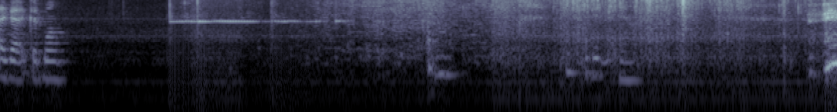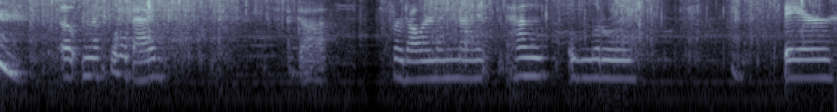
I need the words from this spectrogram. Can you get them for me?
I got a good one. oh, and this little bag I got for $1.99. It has a little bear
